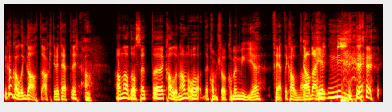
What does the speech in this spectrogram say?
vi kan kalle det gateaktiviteter. Ja. Han hadde også et eh, kallenavn, og det kommer til å komme mye fete kallenavn. ja, det er helt nydelig!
